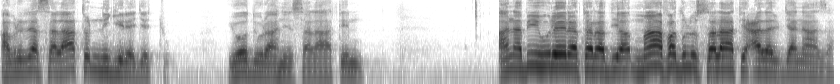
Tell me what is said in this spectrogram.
قبر الصلاة نجر جتشو. يو دراني صلاة. عن أبي هريرة رضي ما فضل الصلاة على الجنازة؟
